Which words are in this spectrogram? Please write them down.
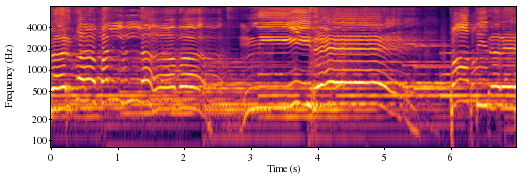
சர்வ வல்லவர் நீரே பாத்திரரே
